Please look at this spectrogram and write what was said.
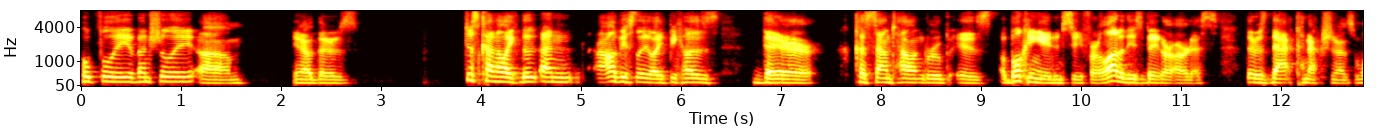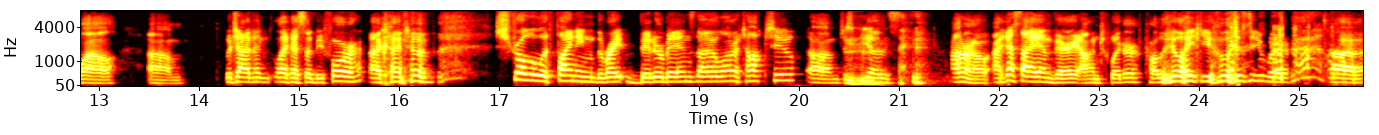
hopefully eventually. Um, you know, there's just kind of like the and obviously like because they're because Sound Talent Group is a booking agency for a lot of these bigger artists. There's that connection as well, um, which I haven't, like I said before, I kind of struggle with finding the right bigger bands that I want to talk to, um, just Mhm. because I don't know. I guess I am very on Twitter, probably like you, Lizzie, where uh,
